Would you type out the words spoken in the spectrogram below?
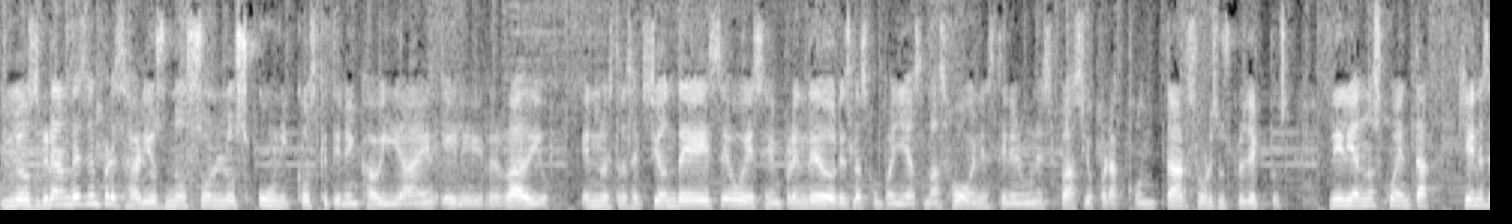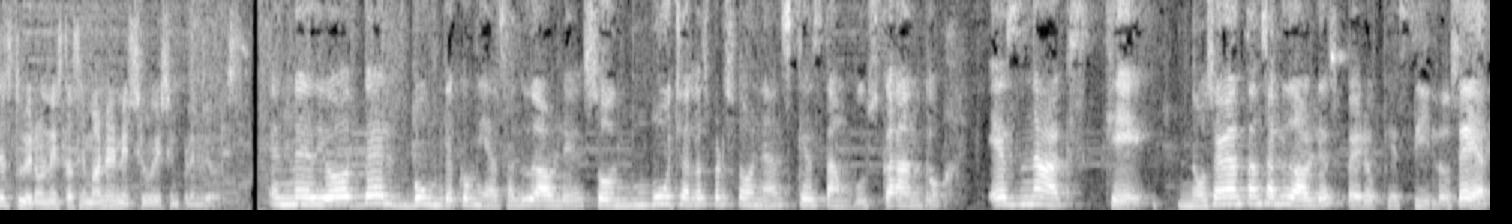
Los grandes empresarios no son los únicos que tienen cabida en LR Radio. En nuestra sección de SOS Emprendedores, las compañías más jóvenes tienen un espacio para contar sobre sus proyectos. Lilian nos cuenta quiénes estuvieron esta semana en SOS Emprendedores. En medio del boom de comida saludable, son muchas las personas que están buscando snacks que no se vean tan saludables, pero que sí lo sean.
